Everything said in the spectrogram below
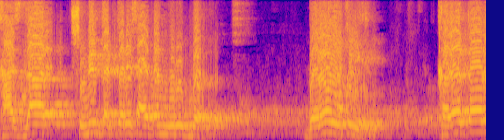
खासदार सुनील तटकरे साहेबांविरुद्ध दरड ओकली खर तर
